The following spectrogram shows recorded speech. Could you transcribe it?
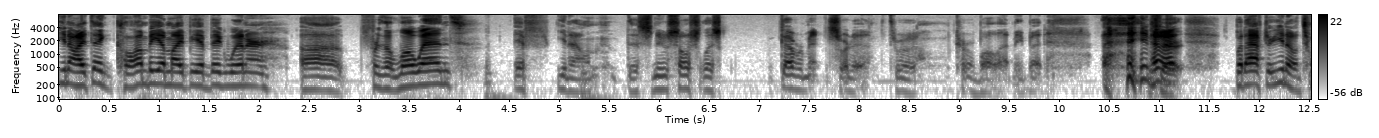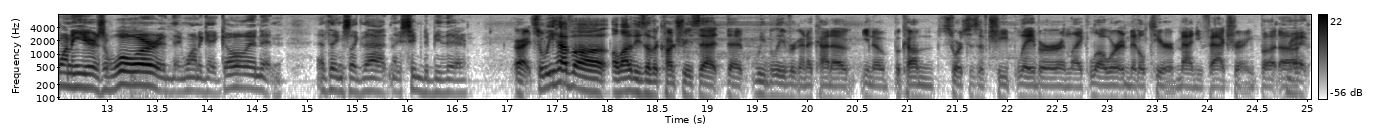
you know, I think Colombia might be a big winner uh, for the low end if, you know, this new socialist government sort of threw a curveball at me, but you know, Sure. but after you know 20 years of war, and they want to get going and and things like that, and they seem to be there. All right, so we have uh, a lot of these other countries that, that we believe are going to kind of you know become sources of cheap labor and like lower and middle tier manufacturing. But uh, Right.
